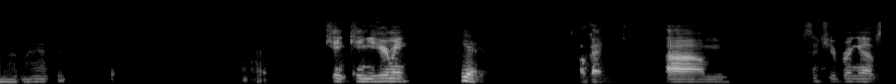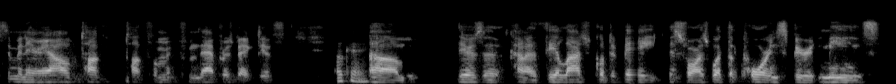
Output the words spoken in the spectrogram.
Not. Okay. Can Can you hear me? Yes. Okay. Um, since you're bringing up seminary, I'll talk talk from from that perspective. Okay. Um, there's a kind of theological debate as far as what the poor in spirit means.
